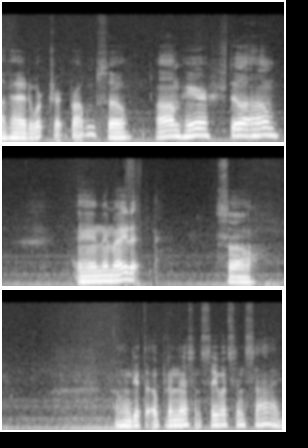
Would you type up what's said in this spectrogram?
I've had work truck problems, so I'm here still at home, and they made it. So I'm gonna get to opening this and see what's inside.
